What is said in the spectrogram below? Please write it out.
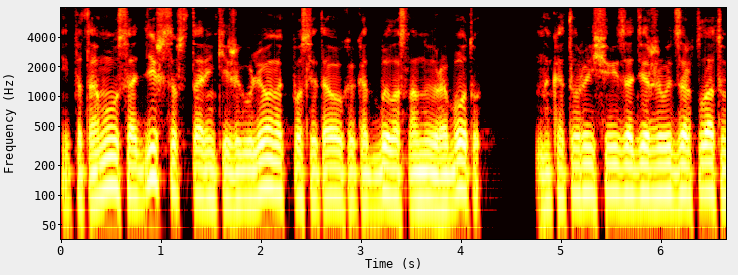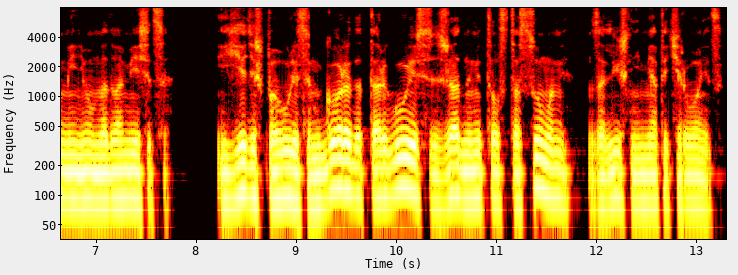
И потому садишься в старенький «Жигуленок» после того, как отбыл основную работу, на которой еще и задерживают зарплату минимум на два месяца, и едешь по улицам города, торгуясь с жадными толстосумами за лишний мятый червонец.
